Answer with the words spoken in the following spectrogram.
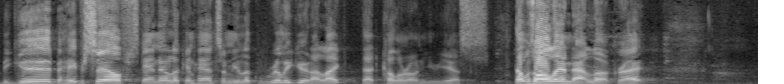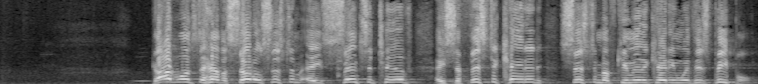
Be good, behave yourself, stand there looking handsome. You look really good. I like that color on you, yes. That was all in that look, right? God wants to have a subtle system, a sensitive, a sophisticated system of communicating with his people.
